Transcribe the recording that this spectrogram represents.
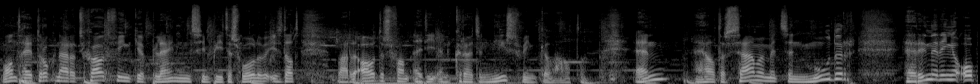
Want hij trok naar het Goudvinkenplein in Sint-Pieters-Woluwe, is dat waar de ouders van Eddy een kruidenierswinkel hadden. En hij haalt er samen met zijn moeder herinneringen op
